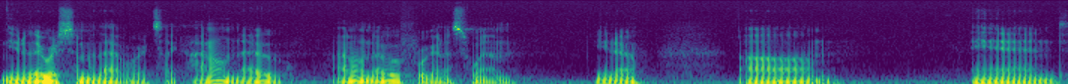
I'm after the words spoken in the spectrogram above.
you know there was some of that where it's like i don't know. I don't know if we're going to swim you know? Um, and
